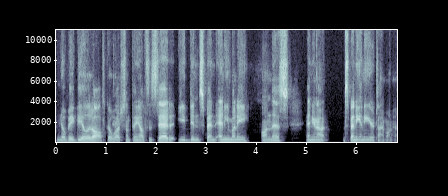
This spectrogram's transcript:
no big deal at all. Go watch something else instead. You didn't spend any money on this and you're not spending any of your time on it.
